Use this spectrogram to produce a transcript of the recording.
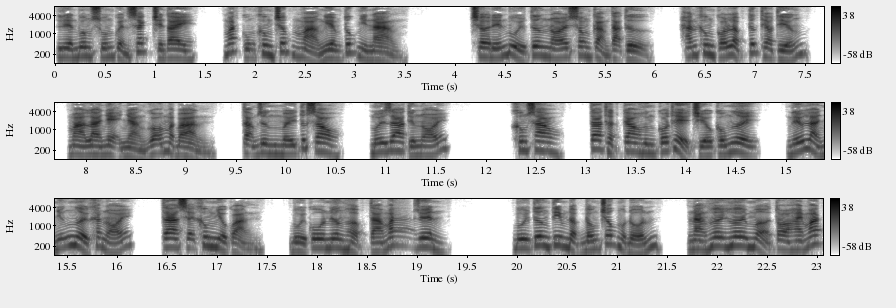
liền buông xuống quyển sách trên tay, mắt cũng không chấp mà nghiêm túc nhìn nàng. Chờ đến bùi tương nói xong cảm tạ từ, hắn không có lập tức theo tiếng, mà là nhẹ nhàng gõ mặt bàn, tạm dừng mấy tức sau, mới ra tiếng nói. Không sao, ta thật cao hứng có thể chiếu cấu ngươi, nếu là những người khác nói, ta sẽ không nhiều quản, bùi cô nương hợp ta mắt duyên. Bùi tương tim đập đống chốc một đốn, nàng hơi hơi mở to hai mắt,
